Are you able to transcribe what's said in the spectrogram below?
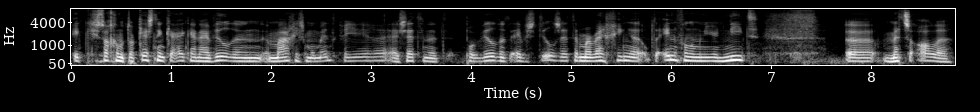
ik zag hem het orkest in kijken en hij wilde een, een magisch moment creëren. Hij zette het, wilde het even stilzetten, maar wij gingen op de een of andere manier niet met z'n allen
